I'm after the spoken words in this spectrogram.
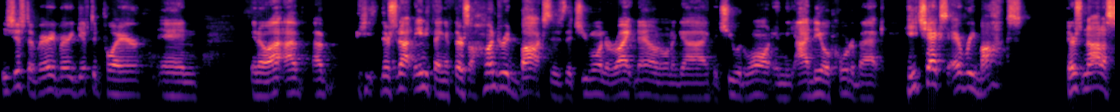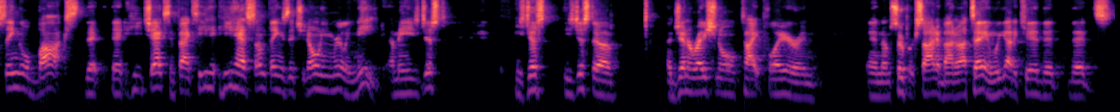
he's just a very very gifted player, and you know, I, I, I he, there's not anything. If there's a hundred boxes that you want to write down on a guy that you would want in the ideal quarterback, he checks every box. There's not a single box that that he checks. In fact, he he has some things that you don't even really need. I mean, he's just he's just he's just a a generational type player, and and I'm super excited about him. I tell you, we got a kid that that's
